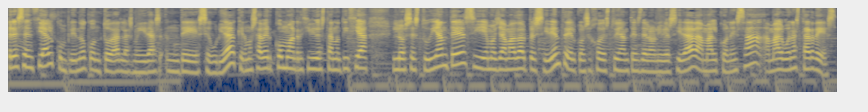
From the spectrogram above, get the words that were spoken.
presencial, cumpliendo con todas las medidas de seguridad. Queremos saber cómo han recibido esta noticia los estudiantes y hemos llamado al presidente del Consejo de Estudiantes de la Universidad, Amal Conesa. Amal, buenas tardes.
